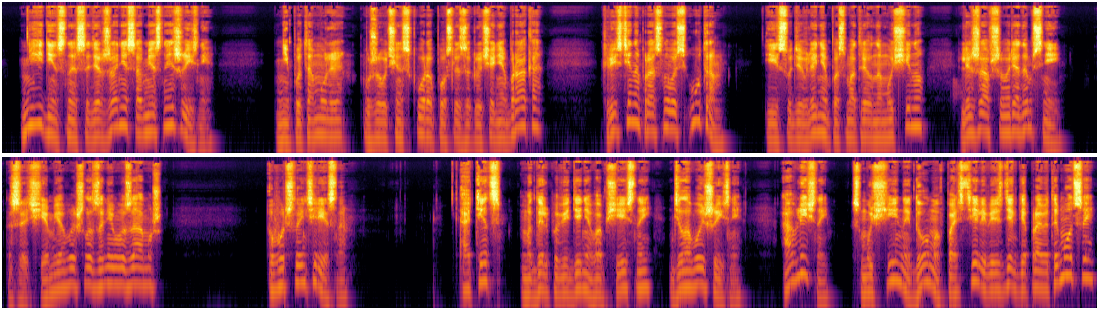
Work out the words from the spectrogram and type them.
— не единственное содержание совместной жизни. Не потому ли уже очень скоро после заключения брака Кристина проснулась утром и с удивлением посмотрела на мужчину, лежавшего рядом с ней. «Зачем я вышла за него замуж?» Вот что интересно. Отец — модель поведения в общественной, деловой жизни, а в личной, с мужчиной, дома, в постели, везде, где правят эмоции,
